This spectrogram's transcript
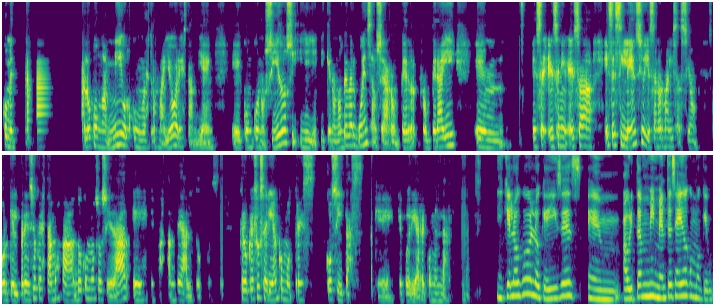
comentarlo con amigos, con nuestros mayores también, eh, con conocidos y, y, que no nos dé vergüenza, o sea, romper, romper ahí em, ese, ese, esa, ese silencio y esa normalización, porque el precio que estamos pagando como sociedad es, es bastante alto, pues creo que eso serían como tres cositas que, que podría recomendar. Y qué loco lo que dices, eh, ahorita mi mente se ha ido como que,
